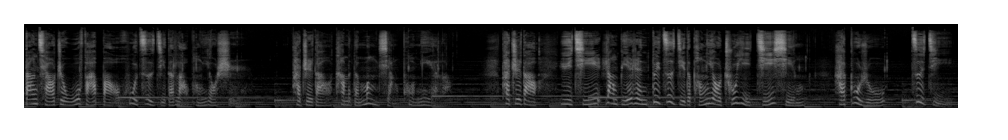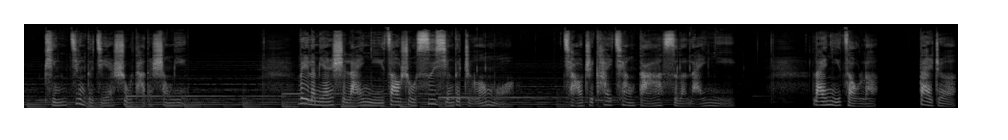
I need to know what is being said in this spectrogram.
当乔治无法保护自己的老朋友时，他知道他们的梦想破灭了。他知道，与其让别人对自己的朋友处以极刑，还不如自己平静地结束他的生命。为了免使莱尼遭受私刑的折磨，乔治开枪打死了莱尼。莱尼走了，带着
